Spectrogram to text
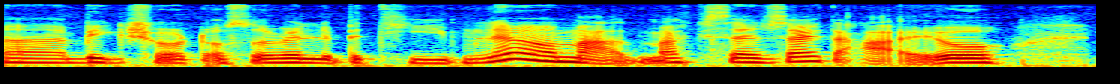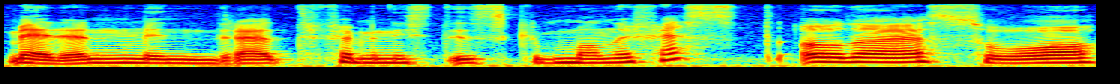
eh, Big Short også veldig betimelig, og Mad Max selvsagt er jo mer eller mindre et feministisk manifest. Og da jeg så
